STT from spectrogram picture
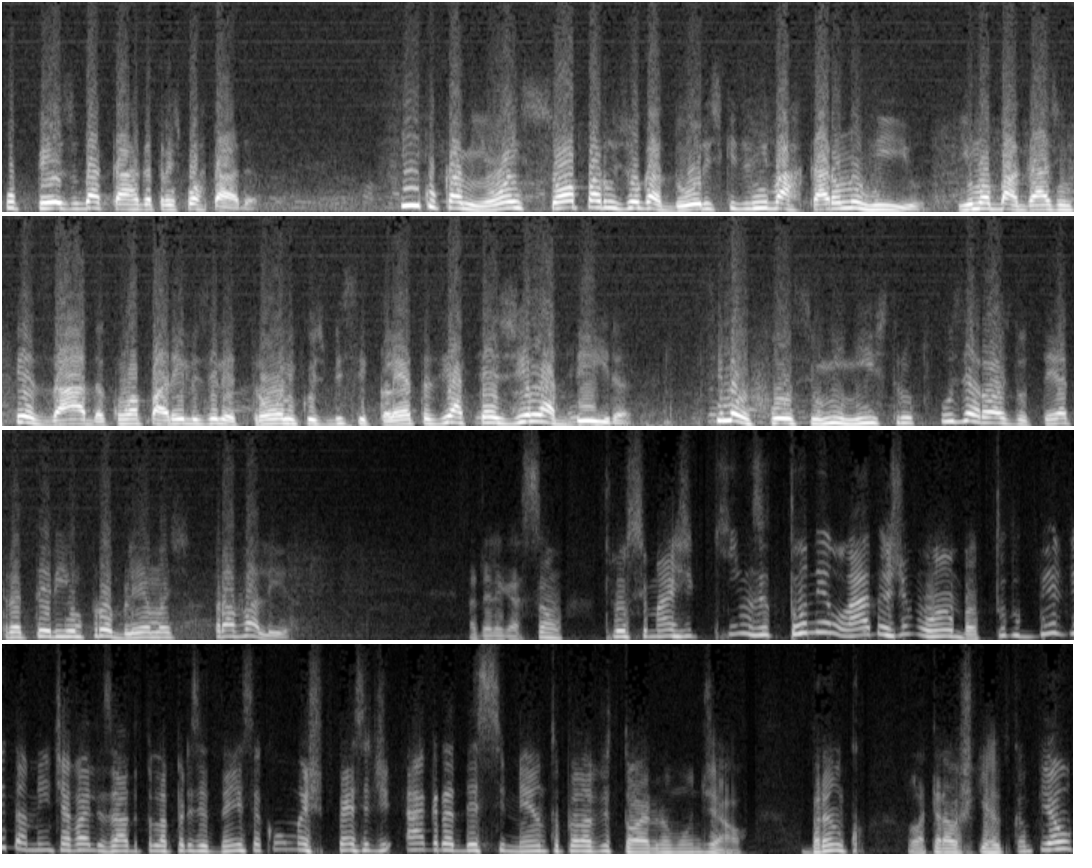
o peso da carga transportada cinco caminhões só para os jogadores que desembarcaram no Rio e uma bagagem pesada com aparelhos eletrônicos, bicicletas e até geladeira. Se não fosse o ministro, os heróis do Tetra teriam problemas para valer. A delegação trouxe mais de 15 toneladas de muamba, tudo devidamente avalizado pela presidência como uma espécie de agradecimento pela vitória no Mundial. Branco, lateral esquerdo campeão,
